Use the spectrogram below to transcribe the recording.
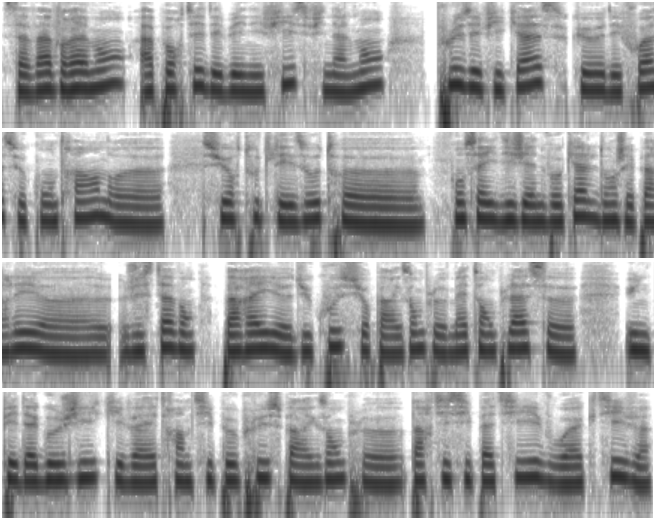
ça va vraiment apporter des bénéfices finalement plus efficace que des fois se contraindre euh, sur toutes les autres euh, conseils d'hygiène vocale dont j'ai parlé euh, juste avant. Pareil du coup sur par exemple mettre en place une pédagogie qui va être un petit peu plus par exemple participative ou active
